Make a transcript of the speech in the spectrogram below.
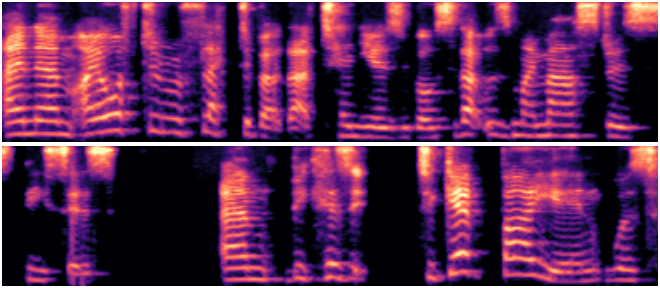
And um, I often reflect about that 10 years ago. So that was my master's thesis. Um, because it, to get buy-in was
